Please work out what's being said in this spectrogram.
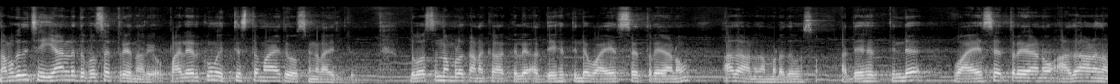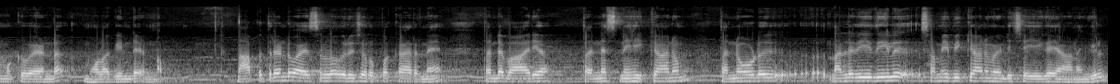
നമുക്കിത് ചെയ്യാനുള്ള ദിവസം എത്രയെന്നറിയോ പലർക്കും വ്യത്യസ്തമായ ദിവസങ്ങളായിരിക്കും. ദിവസം നമ്മൾ കണക്കാക്കൽ അദ്ദേഹത്തിന്റെ വയസ്സ് എത്രയാണോ അതാണ് നമ്മുടെ ദിവസം. അദ്ദേഹത്തിന്റെ വയസ്സ് എത്രയാണോ അതാണ് നമുക്ക് വേണ്ട മുളകിന്റെ എണ്ണം. നാൽപ്പത്തിരണ്ട് വയസ്സുള്ള ഒരു ചെറുപ്പക്കാരനെ തന്റെ ഭാര്യ തന്നെ സ്നേഹിക്കാനും തന്നോട് നല്ല രീതിയിൽ സമീപിക്കാനും വേണ്ടി ചെയ്യുകയാണെങ്കിൽ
